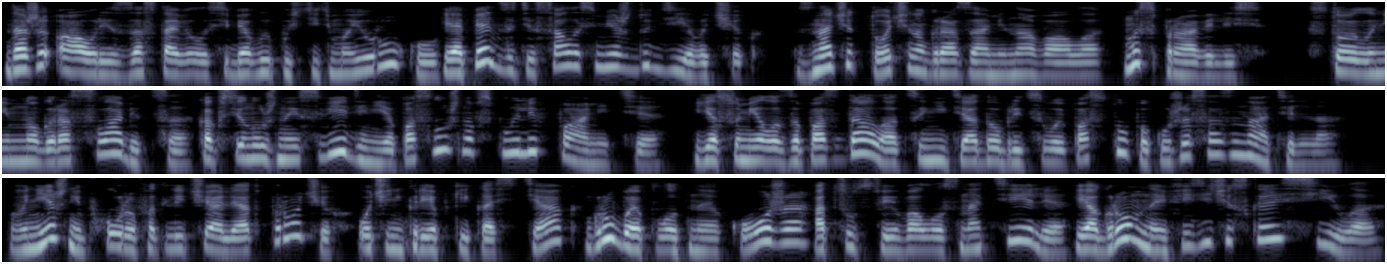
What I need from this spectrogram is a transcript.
даже Аурис заставила себя выпустить мою руку и опять затесалась между девочек. Значит, точно гроза миновала. Мы справились. Стоило немного расслабиться, как все нужные сведения послушно всплыли в памяти. Я сумела запоздало оценить и одобрить свой поступок уже сознательно. Внешне Пхуров отличали от прочих очень крепкий костяк, грубая плотная кожа, отсутствие волос на теле и огромная физическая сила,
